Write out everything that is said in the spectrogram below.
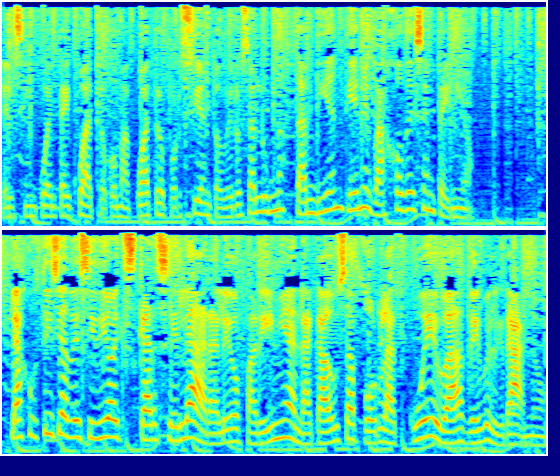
el 54,4% de los alumnos también tiene bajo desempeño. La justicia decidió excarcelar a Leo Fariña en la causa por la cueva de Belgrano.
